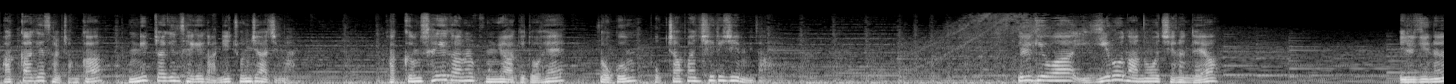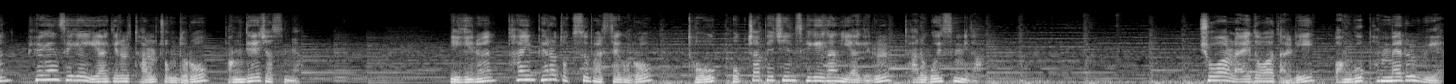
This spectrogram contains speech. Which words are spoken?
각각의 설정과 독립적인 세계관이 존재하지만 가끔 세계관을 공유하기도 해 조금 복잡한 시리즈입니다. 1기와 2기로 나누어지는데요. 1기는 평행세계 이야기를 다룰 정도로 방대해졌으며 2기는 time paradox 발생으로 더욱 복잡해진 세계관 이야기를 다루고 있습니다. 쇼와 라이더와 달리 완구 판매를 위해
